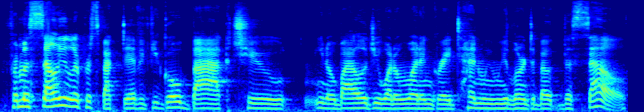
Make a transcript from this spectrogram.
from a cellular perspective, if you go back to, you know, biology 101 in grade 10 when we learned about the cell,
